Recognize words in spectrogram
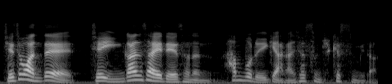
죄송한데 제 인간사에 대해서는 함부로 얘기 안 하셨으면 좋겠습니다.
